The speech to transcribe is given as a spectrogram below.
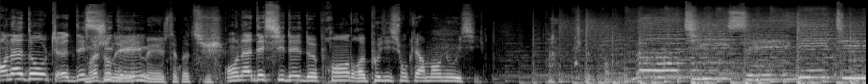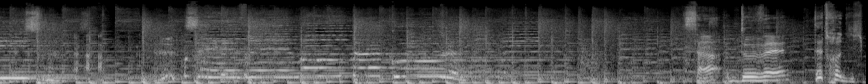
on a donc décidé... Moi, j'en ai une, mais je sais pas dessus. On a décidé de prendre position clairement, nous, ici. L'antisémitisme, c'est vraiment Ça devait être dit.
